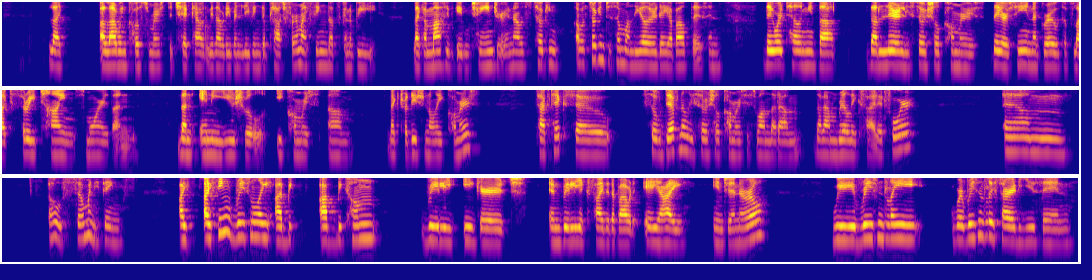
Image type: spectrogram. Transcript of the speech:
like allowing customers to check out without even leaving the platform. I think that's going to be like a massive game changer. And i was talking i was talking to someone the other day about this and they were telling me that that literally social commerce they are seeing a growth of like three times more than than any usual e-commerce um, like traditional e-commerce tactics so so definitely social commerce is one that i'm that i'm really excited for um oh, so many things. I I think recently I be, I've become really eager and really excited about AI in general. We recently we recently started using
